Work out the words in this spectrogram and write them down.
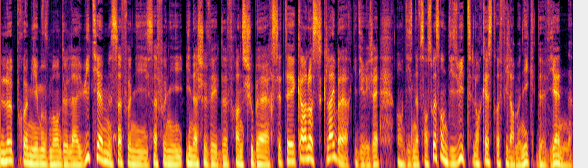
Le premier mouvement de la huitième symphonie, symphonie inachevée de Franz Schubert, c'était Carlos Kleiber qui dirigeait en 1978 l'orchestre philharmonique de Vienne.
